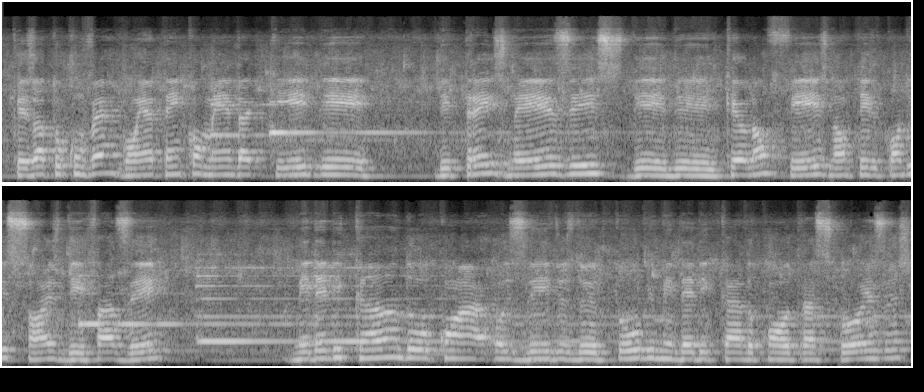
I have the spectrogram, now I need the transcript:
porque já estou com vergonha. Tem encomenda aqui de, de três meses de, de, que eu não fiz, não tive condições de fazer. Me dedicando com a, os vídeos do YouTube, me dedicando com outras coisas.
